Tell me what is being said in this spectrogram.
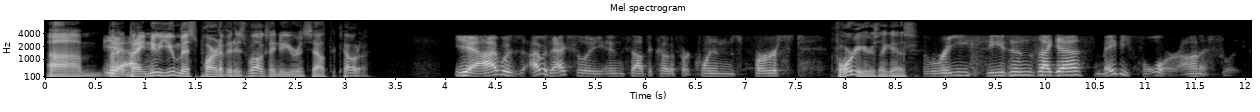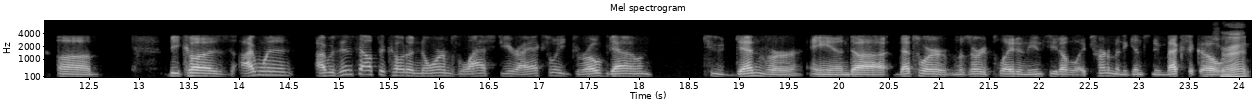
Um, but, I, Yeah. but I knew you missed part of it as well because I knew you were in South Dakota. Yeah, I was I was actually in South Dakota for Quin's first Four years, I guess. three seasons, I guess, maybe four, honestly. Um, because I went, I was in South Dakota Norms last year. I actually drove down to Denver, and uh, that's where Missouri played in the NCAA tournament against New Mexico That's right.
